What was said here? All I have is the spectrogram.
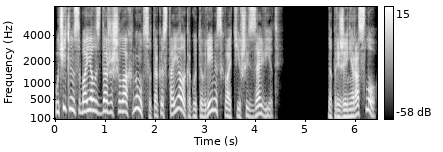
Учительница боялась даже шелохнуться, так и стояла какое-то время, схватившись за ветвь. Напряжение росло.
